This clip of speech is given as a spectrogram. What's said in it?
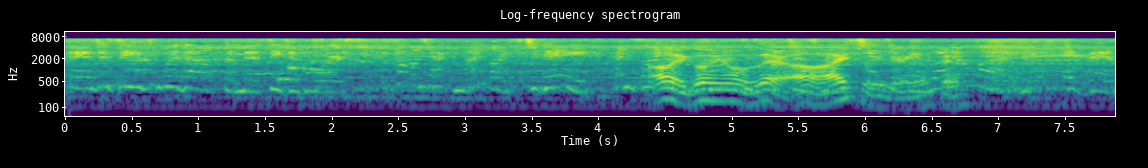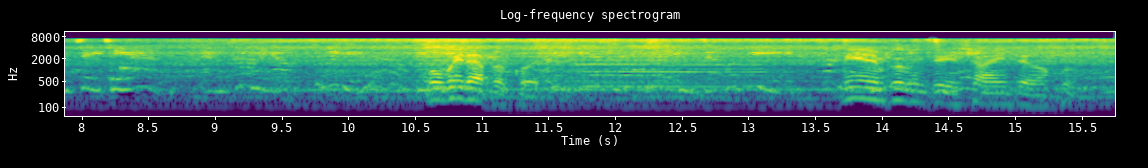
Fantasies without the messy divorce. Contact Nightlights today and Oh, you're going over there. Oh, I see. Testing Okay. Advanced ATM, and coming out swinging. Well, wait up real quick. Me and Improving 3 is trying to.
